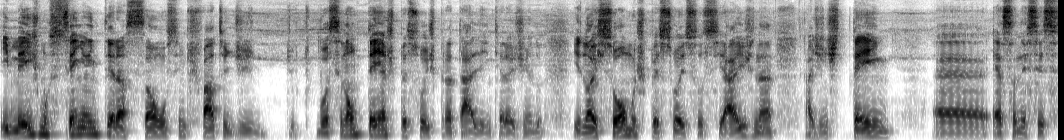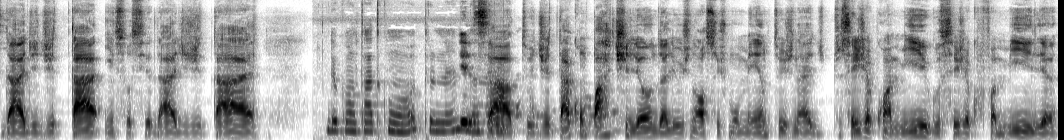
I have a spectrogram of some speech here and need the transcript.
E mesmo sem a interação, o simples fato de, de você não tem as pessoas para estar tá ali interagindo. E nós somos pessoas sociais, né? A gente tem é, essa necessidade de estar tá em sociedade, de estar. Tá do contato com o outro, né? Exato, de estar tá compartilhando ali os nossos momentos, né? Seja com amigos, seja com família,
